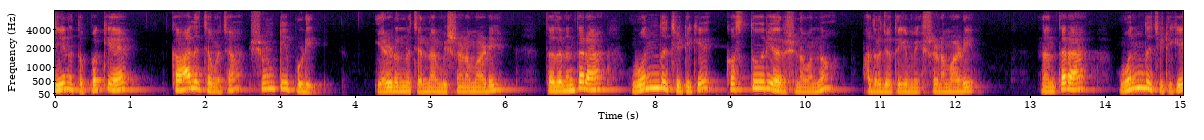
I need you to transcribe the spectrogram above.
ಜೇನುತುಪ್ಪಕ್ಕೆ ಕಾಲು ಚಮಚ ಶುಂಠಿ ಪುಡಿ. ಎರಡನ್ನು ಚೆನ್ನಾಗಿ ಮಿಶ್ರಣ ಮಾಡಿ, ತದನಂತರ ಒಂದು ಚಿಟಿಕೆ ಕಸ್ತೂರಿ ಅರಿಶಿಣವನ್ನು ಅದರ ಜೊತೆಗೆ ಮಿಶ್ರಣ ಮಾಡಿ, ನಂತರ ಒಂದು ಚಿಟಿಕೆ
